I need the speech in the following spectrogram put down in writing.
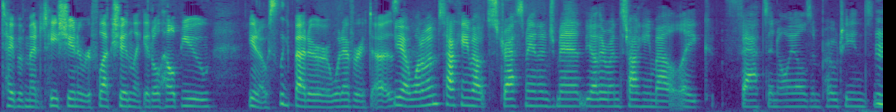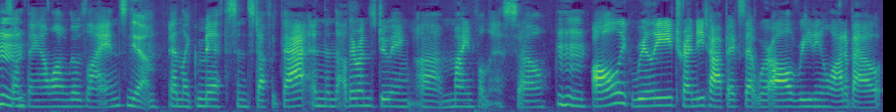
type of meditation or reflection like it'll help you you know sleep better or whatever it does. Yeah, one of them's talking about stress management. The other one's talking about like fats and oils and proteins and something along those lines. Yeah. And like myths and stuff like that. And then the other one's doing um, mindfulness. So all like really trendy topics that we're all reading a lot about.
